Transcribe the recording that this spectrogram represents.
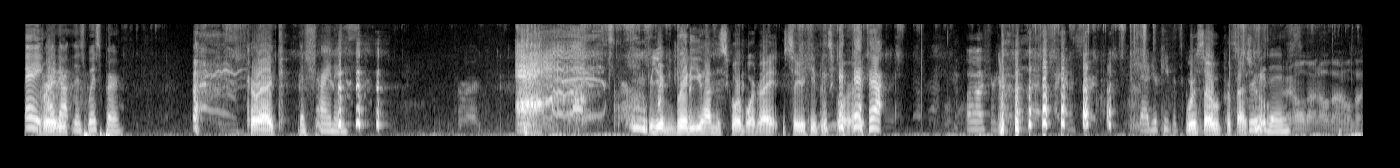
Hey, Brady. I got this. Whisper. Correct. The Shining. Correct. You, Brady, you have the scoreboard, right? So you're keeping score, right? oh, I forgot about that. I gotta start. Dad, you're keeping. Score. We're so Screw professional. this. Hold on, hold on, hold on.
